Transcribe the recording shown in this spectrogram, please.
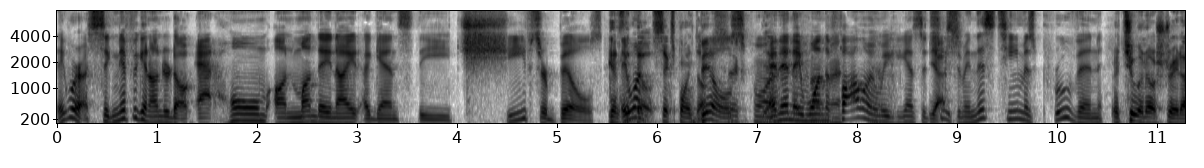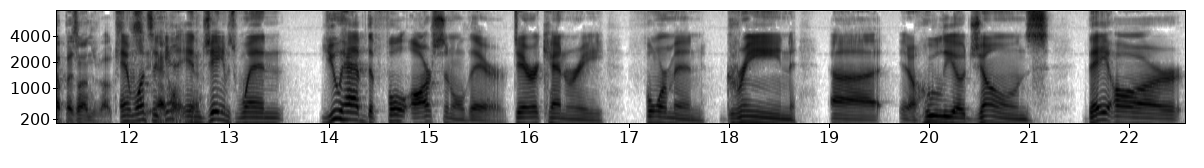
they were a significant underdog at home on Monday night against the Chiefs or Bills. Against They the won- Bills, six-point dogs. Bills, Six point, and then they won the right. following week against the Yes. Chiefs. I mean, this team has proven They're two and zero straight up as underdogs. and once again, home, and yeah. James, when you have the full arsenal there, Derrick Henry, Foreman, Green, uh, you know, Julio Jones, they are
